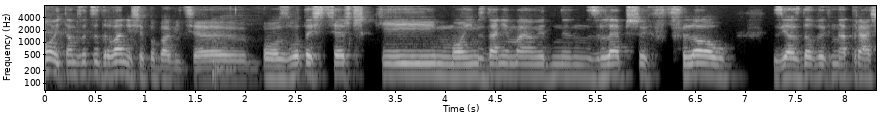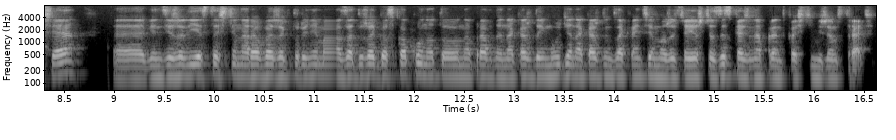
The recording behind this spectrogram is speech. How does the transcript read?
Oj, tam zdecydowanie się pobawicie, bo Złote Ścieżki moim zdaniem mają jeden z lepszych flow zjazdowych na trasie, e, więc jeżeli jesteście na rowerze, który nie ma za dużego skoku, no to naprawdę na każdej muldzie, na każdym zakręcie możecie jeszcze zyskać na prędkości niż ją stracić.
